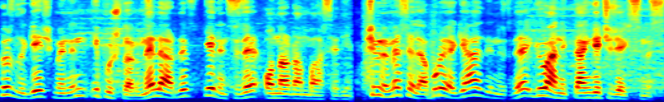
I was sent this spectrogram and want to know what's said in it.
hızlı geçmenin ipuçları nelerdir? Gelin size onlardan bahsedeyim. Şimdi mesela buraya geldiğinizde güvenlikten geçeceksiniz.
